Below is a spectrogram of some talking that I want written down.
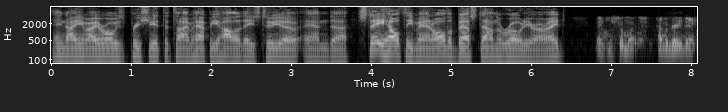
Hey, Nyheim, I always appreciate the time. Happy holidays to you, and uh, stay healthy, man. All the best down the road here. All right. Thank you so much. Have a great day.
